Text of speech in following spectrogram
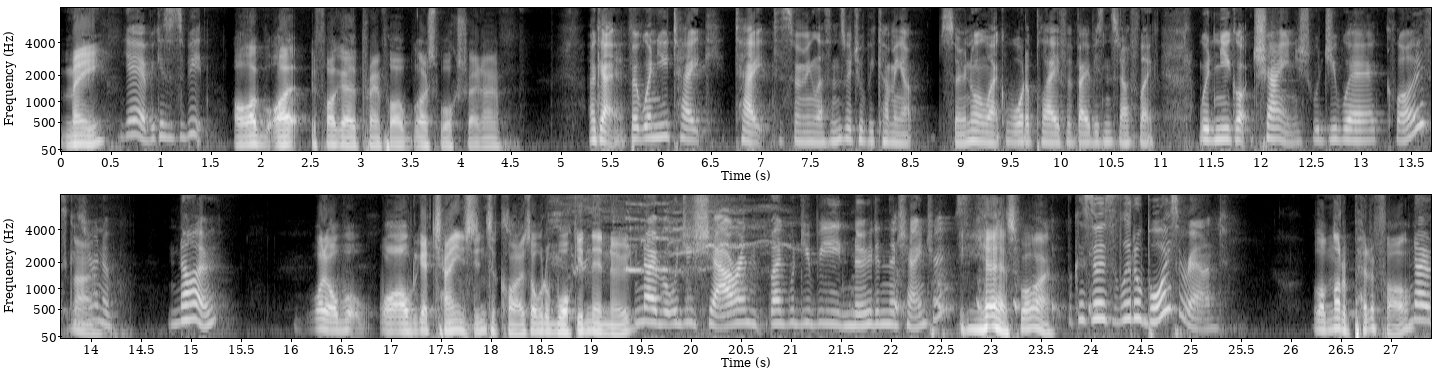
Me, Yeah, because it's a bit I, I if I go to the prem, I'll I'll just walk straight home. okay. But when you take Tate to swimming lessons, which will be coming up soon, or like water play for babies and stuff, like when you got changed, would you wear clothes? Because No. you're in a no, What? I- Well, I would get changed into clothes. I wouldn't walk in there nude. no. But would you shower and like would you be nude in the change rooms? Yes. Why? Because there's little boys around. Well, I'm not a pedophile. No,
